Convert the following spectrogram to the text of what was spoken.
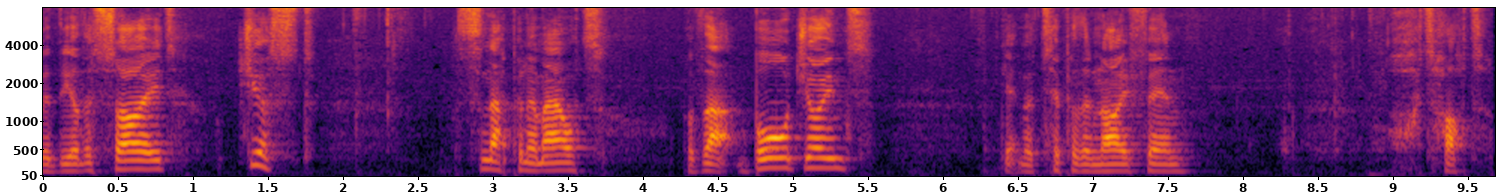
with the other side. Just snapping them out of that ball joint. Getting the tip of the knife in. Oh, it's hot.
